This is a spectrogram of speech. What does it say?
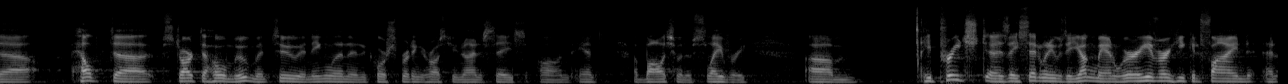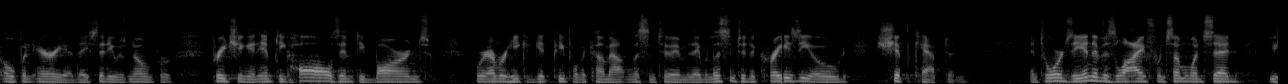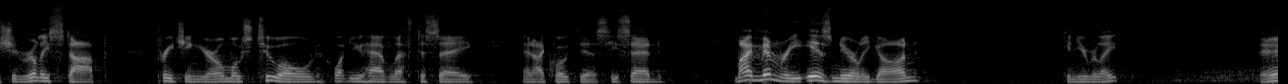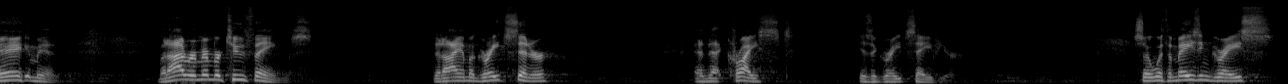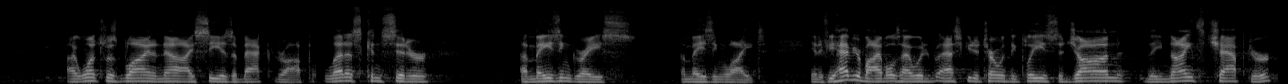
helped start the whole movement too in England and of course spreading across the United States on ant- abolishment of slavery. Um, he preached, as they said when he was a young man, wherever he could find an open area. They said he was known for preaching in empty halls, empty barns, wherever he could get people to come out and listen to him. They would listen to the crazy old ship captain. And towards the end of his life, when someone said, You should really stop preaching, you're almost too old, what do you have left to say? And I quote this He said, My memory is nearly gone. Can you relate? Amen. But I remember two things that I am a great sinner and that Christ is a great Savior. So, with amazing grace, I once was blind and now I see as a backdrop. Let us consider amazing grace, amazing light. And if you have your Bibles, I would ask you to turn with me, please, to John, the ninth chapter.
